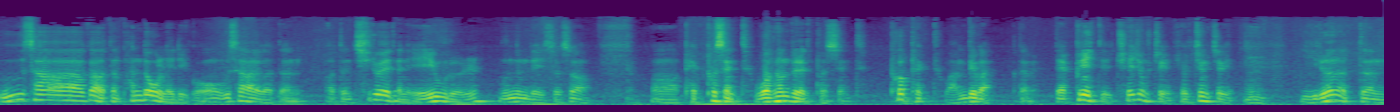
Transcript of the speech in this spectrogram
의사가 어떤 판독을 내리고 의사가 어떤 어떤 치료에 대한 예후를 묻는 데 있어서 어, 100% 100% perfect 완벽한 그다음에 definite 최종적인 결정적인 음. 이런 어떤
